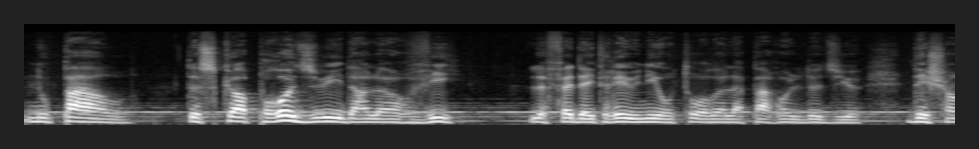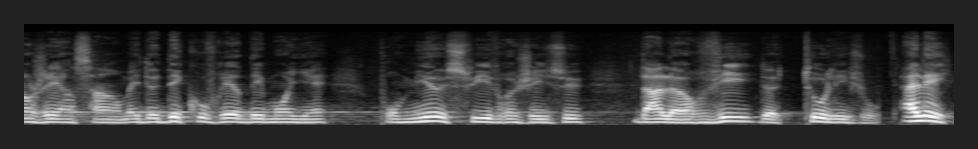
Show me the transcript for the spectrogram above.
nous parlent de ce qu'a produit dans leur vie le fait d'être réunis autour de la parole de Dieu, d'échanger ensemble et de découvrir des moyens pour mieux suivre Jésus dans leur vie de tous les jours. Allez,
